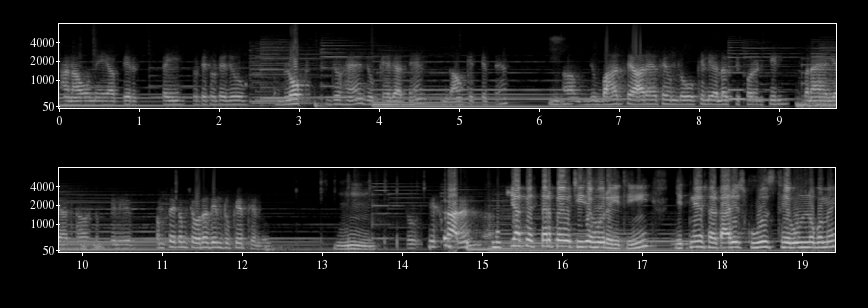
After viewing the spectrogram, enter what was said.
थानाओं में या फिर कई छोटे छोटे जो ब्लॉक जो हैं जो कहे जाते हैं गाँव के क्षेत्र हैं हम्म। जो बाहर से आ रहे थे उन लोगों के लिए अलग से क्वारंटीन बनाया गया था सबके लिए कम से कम चौदह दिन रुके थे लोग तो इस कारण मुखिया के स्तर पे चीज़ें हो रही थी। जितने सरकारी स्कूल्स थे उन लोगों में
